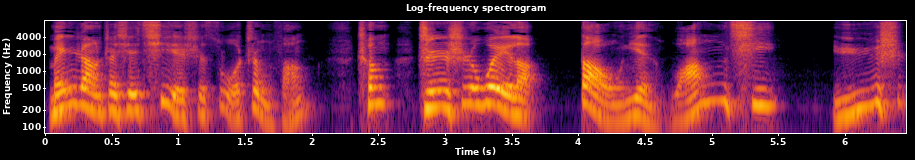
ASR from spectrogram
没让这些妾室做正房。称只是为了悼念亡妻于氏。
